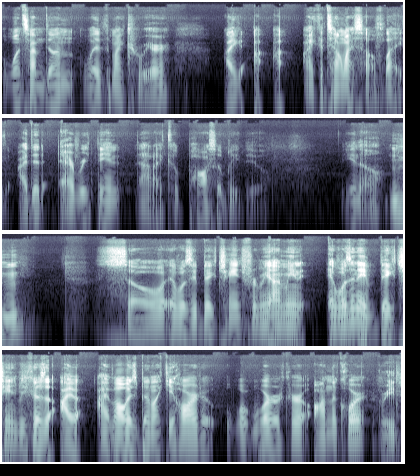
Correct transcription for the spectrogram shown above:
once I'm done with my career, I I, I could tell myself like I did everything that I could possibly do. You know. hmm So it was a big change for me. I mean, it wasn't a big change because I I've always been like a hard w- worker on the court, Agreed.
